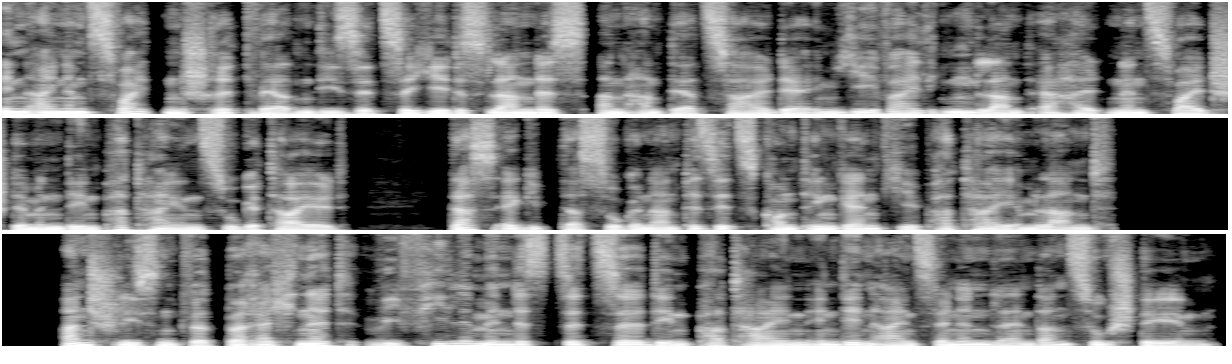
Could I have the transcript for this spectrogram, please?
In einem zweiten Schritt werden die Sitze jedes Landes anhand der Zahl der im jeweiligen Land erhaltenen Zweitstimmen den Parteien zugeteilt. Das ergibt das sogenannte Sitzkontingent je Partei im Land. Anschließend wird berechnet, wie viele Mindestsitze den Parteien in den einzelnen Ländern zustehen.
